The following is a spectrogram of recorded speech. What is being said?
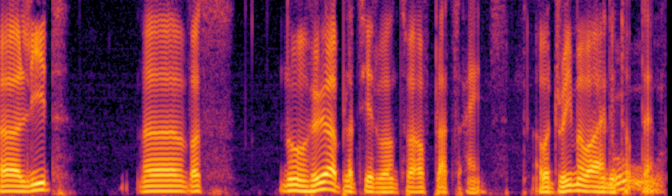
äh, Lied, äh, was nur höher platziert war, und zwar auf Platz 1. Aber Dreamer war in die Top Uh, 10.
